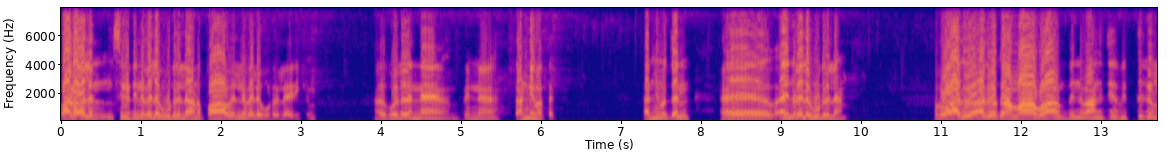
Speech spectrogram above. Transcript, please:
പടവലൻ സീഡിന് വില കൂടുതലാണ് പാവലിന് വില കൂടുതലായിരിക്കും. അതുപോലെ തന്നെ പിന്നെ തണ്ണിമത്തൻ. തണ്ണിമത്തൻ അതിന് വില കൂടുതലാണ്. അപ്പോൾ അത് അതൊക്കെ നമ്മൾ പിന്നെ വാങ്ങിച്ച് വിത്തുകൾ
